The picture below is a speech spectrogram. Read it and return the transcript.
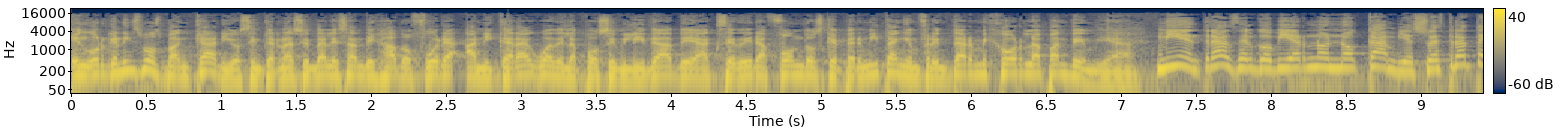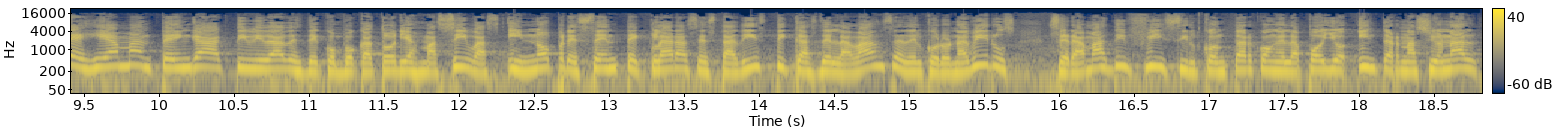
en organismos bancarios internacionales han dejado fuera a Nicaragua de la posibilidad de acceder a fondos que permitan enfrentar mejor la pandemia. Mientras el gobierno no cambie su estrategia, mantenga actividades de convocatorias masivas y no presente claras estadísticas del avance del coronavirus, será más difícil contar con el apoyo internacional,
